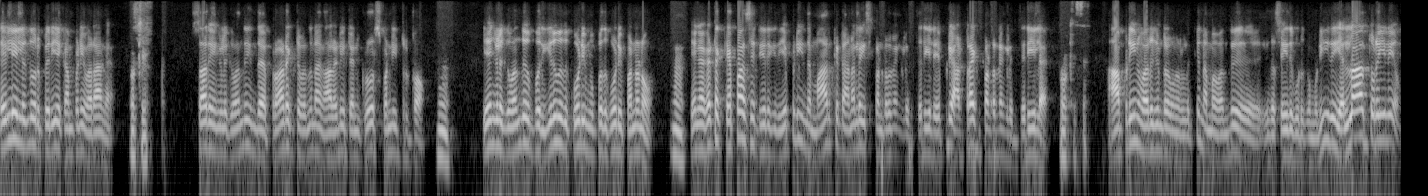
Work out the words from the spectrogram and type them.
டெல்லியில இருந்து ஒரு பெரிய கம்பெனி வராங்க சார் எங்களுக்கு வந்து இந்த ப்ராடக்ட் வந்து நாங்க ஆல்ரெடி டென் க்ரோர்ஸ் பண்ணிட்டு இருக்கோம். எங்களுக்கு வந்து இப்போ ஒரு இருபது கோடி முப்பது கோடி பண்ணணும். எங்க கிட்ட கெப்பாசிட்டி இருக்குது. எப்படி இந்த மார்க்கெட் அனலைஸ் பண்றதுன்னு எங்களுக்கு தெரியல. எப்படி அட்ராக்ட் பண்றதுன்னு எங்களுக்கு தெரியல. ஓகே சார் அப்படின்னு வருகின்றவங்களுக்கு நம்ம வந்து இதை செய்து கொடுக்க முடியும். இது எல்லா துறையிலையும்.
